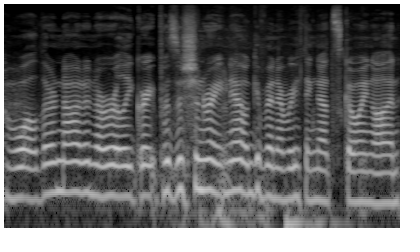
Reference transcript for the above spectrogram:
Well, they're not in a really great position right now, given everything that's going on.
